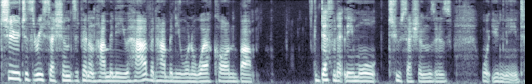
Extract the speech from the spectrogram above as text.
two to three sessions depending on how many you have and how many you want to work on. But definitely more two sessions is what you need.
